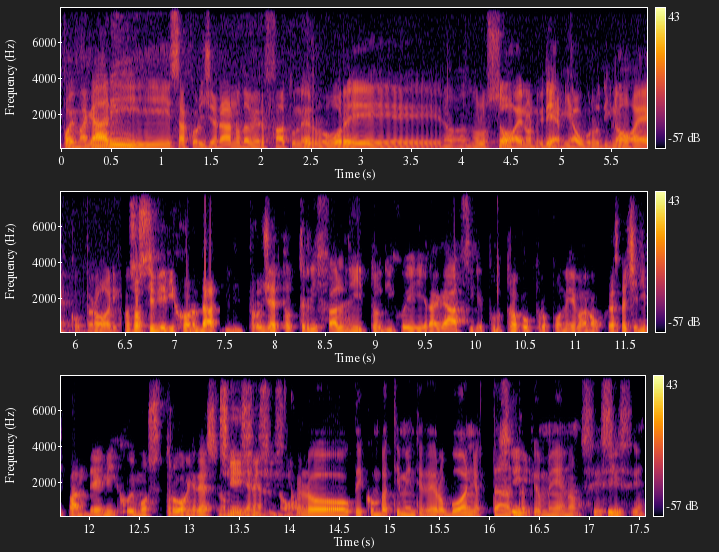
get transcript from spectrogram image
Poi magari si accorgeranno di aver fatto un errore, no, non lo so, eh, non ho idea, mi auguro di no, ecco, però non so se vi ricordate il progetto trifallito di quei ragazzi che purtroppo proponevano quella specie di pandemico e mostroni, adesso non sì, mi viene sì, il sì, nome. Quello dei combattimenti dei robot anni 80 Sì. più o meno, sì Sì. sì sì.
